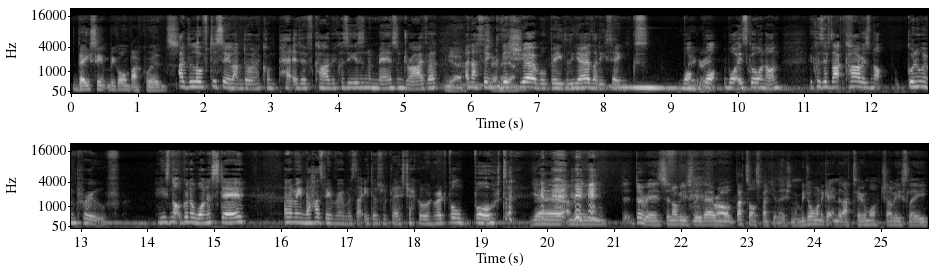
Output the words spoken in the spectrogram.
They seem to be going backwards. I'd love to see Lando in a competitive car because he is an amazing driver. Yeah, And I think this year will be the year that he thinks what what what is going on. Because if that car is not going to improve, he's not going to want to stay. And I mean, there has been rumours that he does replace Checo and Red Bull, but Yeah, I mean, there is, and obviously they're all that's all speculation, and we don't want to get into that too much. Obviously,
